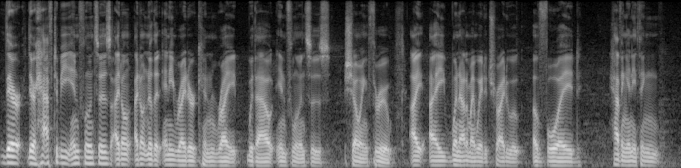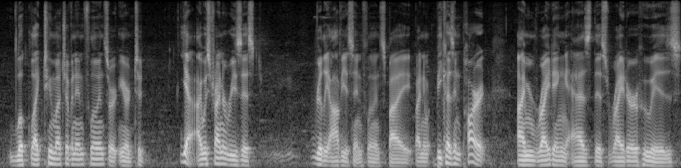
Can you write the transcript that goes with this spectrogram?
there there have to be influences. I don't I don't know that any writer can write without influences showing through. I, I went out of my way to try to avoid having anything look like too much of an influence or you know to yeah I was trying to resist really obvious influence by by anyone because in part I'm writing as this writer who is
